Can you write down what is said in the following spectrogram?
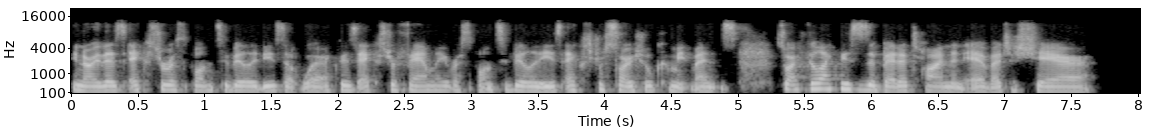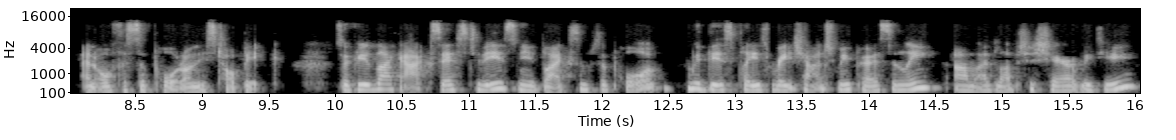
You know, there's extra responsibilities at work, there's extra family responsibilities, extra social commitments. So I feel like this is a better time than ever to share and offer support on this topic. So if you'd like access to this and you'd like some support with this, please reach out to me personally. Um, I'd love to share it with you.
